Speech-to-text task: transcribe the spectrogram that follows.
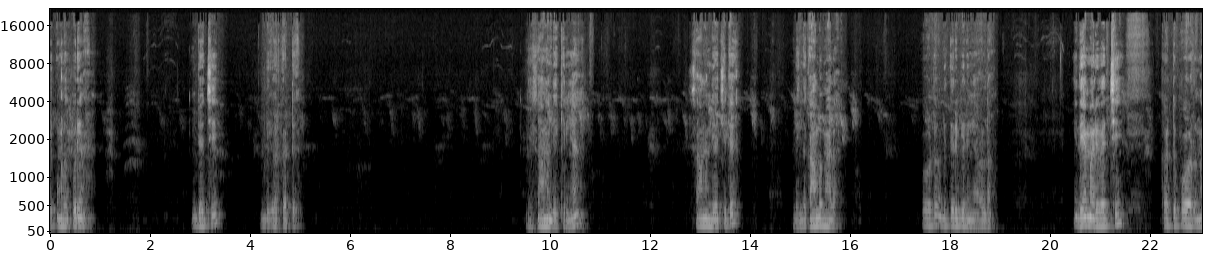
இப்போ உங்களுக்கு புரியும். இப்படி வச்சு இப்படி ஒரு கட்டு. சாமந்தி வைக்கிறீங்க. சாமந்தி வச்சுட்டு இப்படி இந்த காம்பு மேலே போட்டு இப்படி திருப்பிடுங்க அவ்வளோதான். இதே மாதிரி வச்சு கட்டு போடுங்க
